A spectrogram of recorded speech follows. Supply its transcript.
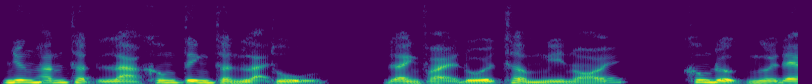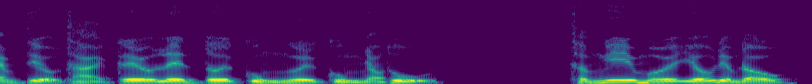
Nhưng hắn thật là không tinh thần lại thủ, đành phải đối thẩm nghi nói, không được ngươi đem tiểu thải kêu lên tới cùng ngươi cùng nhau thủ. Thẩm nghi mới yếu điểm đầu,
